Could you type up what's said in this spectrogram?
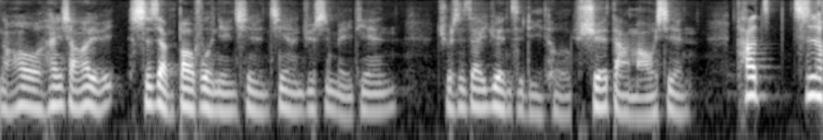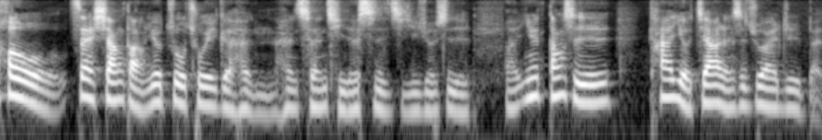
然后很想要有施展抱负的年轻人，竟然就是每天就是在院子里头学打毛线。他之后在香港又做出一个很很神奇的事迹，就是呃，因为当时他有家人是住在日本，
